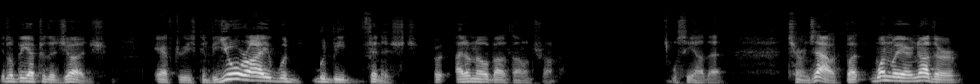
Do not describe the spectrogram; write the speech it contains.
It'll be up to the judge after he's convicted. You or I would would be finished, but I don't know about Donald Trump. We'll see how that turns out. But one way or another,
